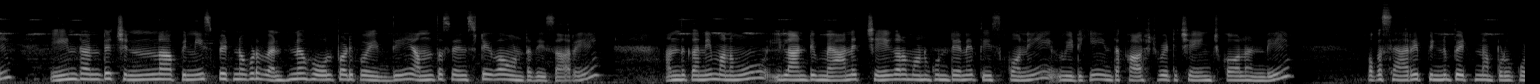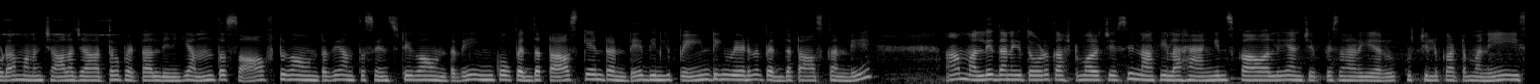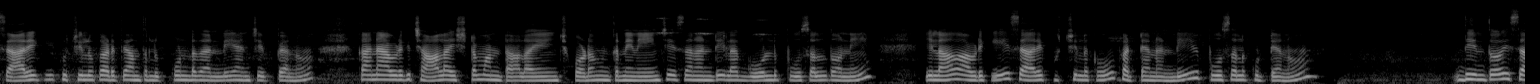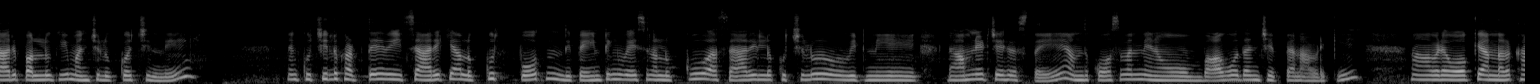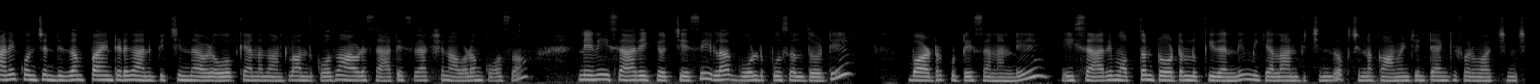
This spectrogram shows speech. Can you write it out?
ఏంటంటే చిన్న పిన్నీస్ పెట్టినా కూడా వెంటనే హోల్ పడిపోయిద్ది. అంత సెన్సిటివ్గా ఉంటుంది ఈ సారీ. అందుకని మనము ఇలాంటి మేనేజ్ చేయగలం అనుకుంటేనే తీసుకొని వీటికి ఇంత కాస్ట్ పెట్టి చేయించుకోవాలండి. ఒక శారీ పిన్ను పెట్టినప్పుడు కూడా మనం చాలా జాగ్రత్తగా పెట్టాలి దీనికి. అంత సాఫ్ట్గా ఉంటుంది అంత సెన్సిటివ్గా ఉంటుంది. ఇంకొక పెద్ద టాస్క్ ఏంటంటే దీనికి పెయింటింగ్ వేయడమే పెద్ద టాస్క్ అండి. మళ్ళీ దానికి తోడు కస్టమర్ వచ్చేసి నాకు ఇలా హ్యాంగింగ్స్ కావాలి అని చెప్పేసి అని అడిగారు. కుర్చీలు కట్టమని. ఈ శారీకి కుర్చీలు కడితే అంత లుక్ ఉండదండి అని చెప్పాను. కానీ ఆవిడకి చాలా ఇష్టం అంట అలా వేయించుకోవడం. ఇంకా నేను ఏం చేశానంటే ఇలా గోల్డ్ పూసలతోని ఇలా ఆవిడకి శారీ కుర్చీలకు కట్టానండి. పూసలు కుట్టాను. దీంతో ఈ శారీ పళ్ళుకి మంచి లుక్ వచ్చింది. నేను కుర్చీలు కడితే ఈ శారీకి ఆ లుక్ పోతుంది. పెయింటింగ్ వేసిన లుక్ ఆ శారీలో కుర్చీలు వీటిని డామినేట్ చేసేస్తాయి. అందుకోసమని నేను బాగోదని చెప్పాను ఆవిడకి. ఆవిడ ఓకే అన్నారు. కానీ కొంచెం డిసప్పాయింటెడ్గా అనిపించింది ఆవిడ ఓకే అన్న దాంట్లో. అందుకోసం ఆవిడ సాటిస్ఫాక్షన్ అవ్వడం కోసం నేను ఈ శారీకి వచ్చేసి ఇలా గోల్డ్ పూసలతోటి బార్డర్ కుట్టేశానండి. ఈ శారీ మొత్తం టోటల్ లుక్ ఇదండి. మీకు ఎలా అనిపించిందో ఒక చిన్న కామెంట్ చేయండి. Thank you for watching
